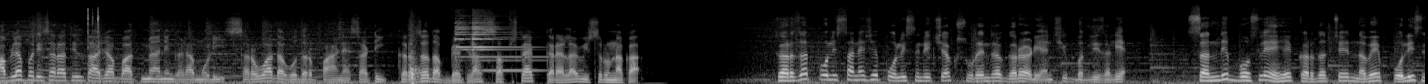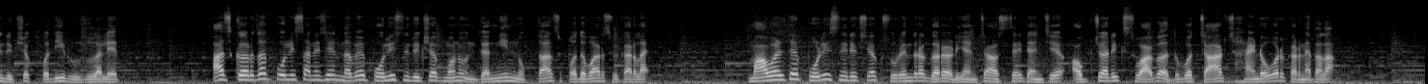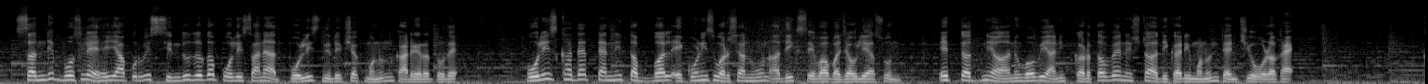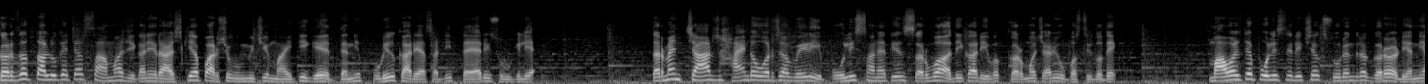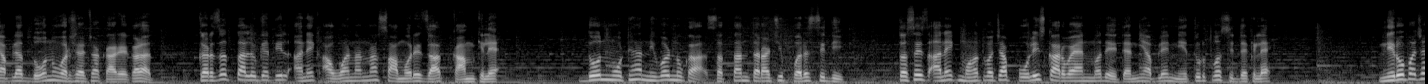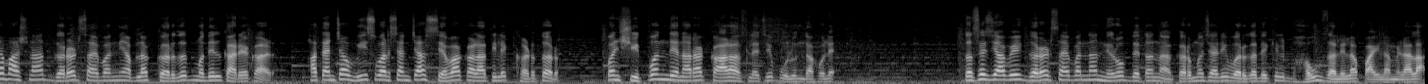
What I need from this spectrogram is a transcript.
आपल्या परिसरातील ताज्या बातम्या आणि घडामोडी सर्वात अगोदर पाहण्यासाठी कर्जत अपडेटला सबस्क्राईब करायला विसरू नका. कर्जत पोलीस ठाण्याचे पोलीस निरीक्षक सुरेंद्र गरड यांची बदली झाली आहे. संदीप भोसले हे कर्जतचे नवे पोलीस निरीक्षक पदी रुजू झाले आहेत. आज कर्जत पोलीस ठाण्याचे नवे पोलीस निरीक्षक म्हणून त्यांनी नुकताच पदभार स्वीकारलाय. मावळते पोलीस निरीक्षक सुरेंद्र गरड यांच्या हस्ते त्यांचे औपचारिक स्वागत व चार्ज हँडओव्हर करण्यात आला. संदीप भोसले हे यापूर्वी सिंधुदुर्ग पोलीस ठाण्यात पोलीस निरीक्षक म्हणून कार्यरत होते. पोलीस खात्यात त्यांनी तब्बल एकोणीस वर्षांहून अधिक सेवा बजावली असून एक तज्ज्ञ अनुभवी आणि कर्तव्यनिष्ठ अधिकारी म्हणून त्यांची ओळख आहे. कर्जत तालुक्याच्या सामाजिक आणि राजकीय पार्श्वभूमीची माहिती घेत त्यांनी पुढील कार्यासाठी तयारी सुरू केली आहे. दरम्यान चार्ज हँडओव्हरच्या वेळी पोलीस ठाण्यातील सर्व अधिकारी व कर्मचारी उपस्थित होते. मावळते पोलीस निरीक्षक सुरेंद्र गरड यांनी आपल्या दोन वर्षाच्या कार्यकाळात कर्जत तालुक्यातील अनेक आव्हानांना सामोरे जात काम केले. दोन मोठ्या निवडणुका सत्तांतराची परिस्थिती तसेच अनेक महत्त्वाच्या पोलीस कारवायांमध्ये त्यांनी आपले नेतृत्व सिद्ध केले. निरोपाच्या भाषणात गरड साहेबांनी आपला कर्जतमधील कार्यकाळ हा त्यांच्या वीस वर्षांच्या सेवा काळातील एक खडतर पण शिकवण देणारा काळ असल्याचे बोलून दाखवले. तसेच यावेळी गरड साहेबांना निरोप देताना कर्मचारी वर्ग देखील भाऊक झालेला पाहायला मिळाला.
